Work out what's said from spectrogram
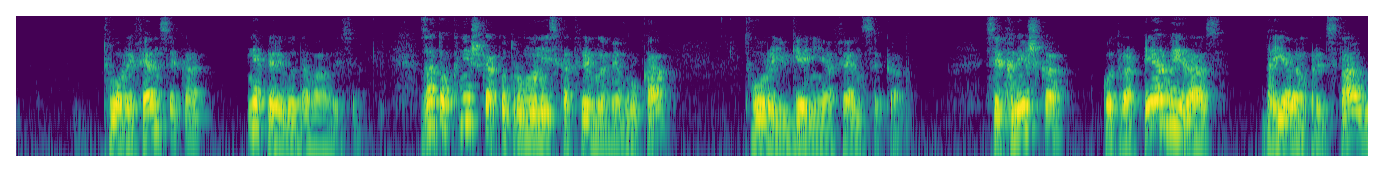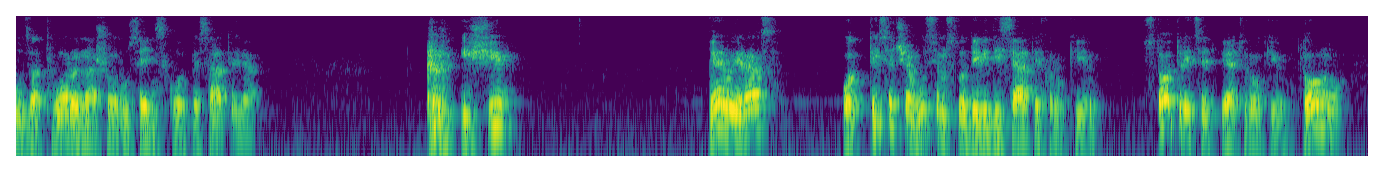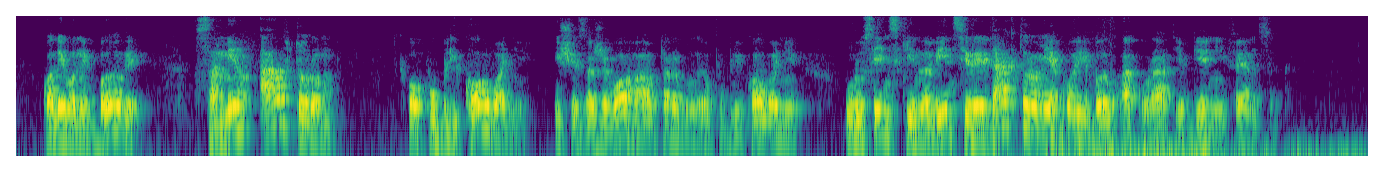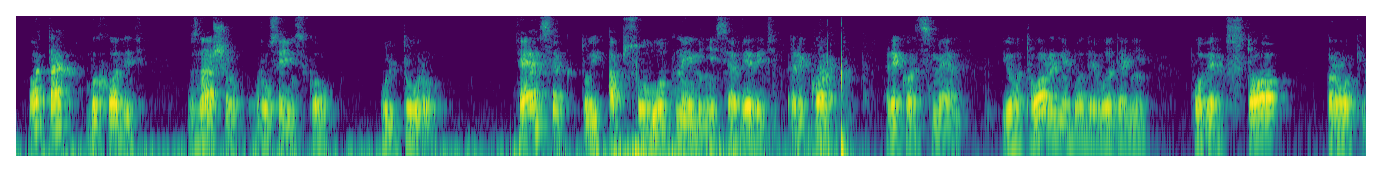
твори Фенсика не перевидавалися. Зато книжка, яку ми низько тримаємо в руках, твори Євгенія Фенсика, це книжка, котра перший раз дає нам представу за твори нашого русинського писателя. І ще перший раз от 1890-х років, 135 років тому, коли вони були самим автором опубліковані, і ще за живого автора були опубліковані у русинській новинці, редактором якої був акурат Євгеній Фенсик. От так виходить з нашу русинську культуру. Фенсик той абсолютний, мені ся вірить, рекорд, рекордсмен. Його твори не були видані поверх 100 років.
